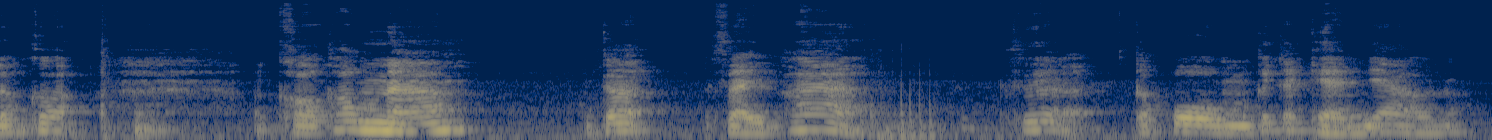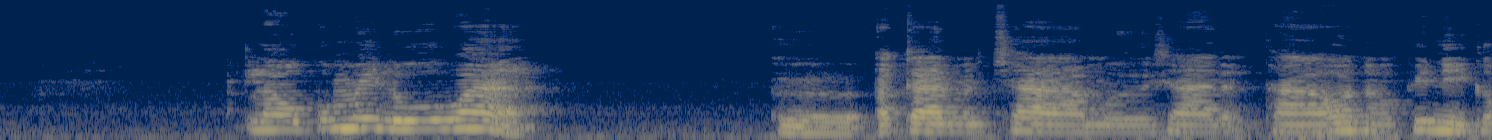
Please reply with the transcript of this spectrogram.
แล้วก็ขอเข้าห้องน้ำก็ใส่ผ้า เสื้อกระโปรงมันก็จะแขนยาวเนาะเราก็ไม่รู้ว่าเอออาการมันชามือชาเท้าเนาะพี่นีก็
